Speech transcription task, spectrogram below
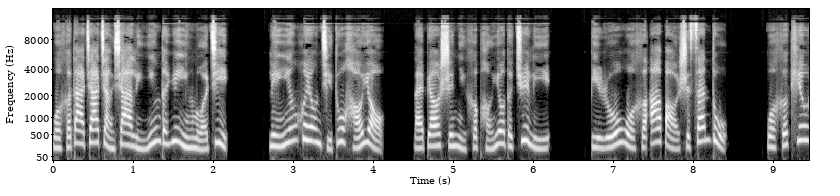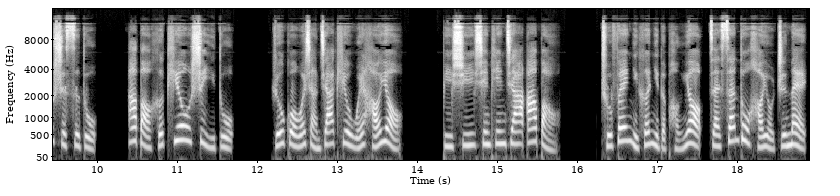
我和大家讲下领英的运营逻辑。领英会用几度好友来标识你和朋友的距离。比如我和阿宝是三度，我和 Q 是四度，阿宝和 Q 是一度。如果我想加 Q 为好友，必须先添加阿宝，除非你和你的朋友在三度好友之内。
